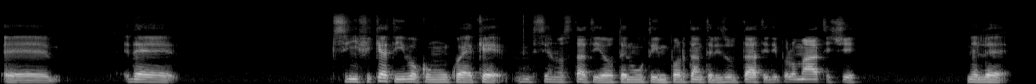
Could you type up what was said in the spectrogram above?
eh, ed è significativo comunque che siano stati ottenuti importanti risultati diplomatici nelle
